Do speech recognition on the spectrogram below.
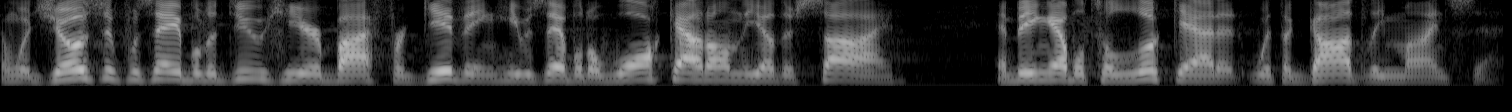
And what Joseph was able to do here by forgiving, he was able to walk out on the other side and being able to look at it with a godly mindset.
